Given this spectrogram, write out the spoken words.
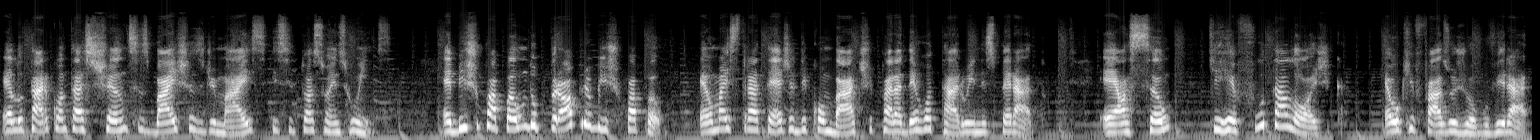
É lutar contra as chances baixas demais e situações ruins. É bicho-papão do próprio bicho-papão é uma estratégia de combate para derrotar o inesperado. É a ação que refuta a lógica. É o que faz o jogo virar.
